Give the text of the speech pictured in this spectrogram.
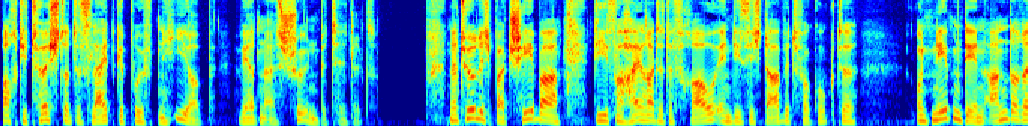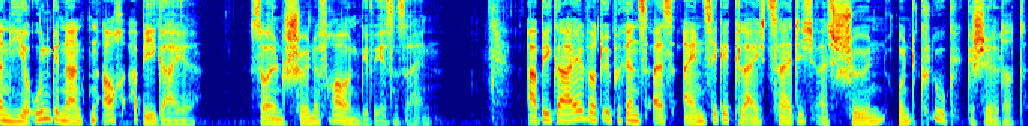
Auch die Töchter des leidgeprüften Hiob werden als schön betitelt. Natürlich Bathsheba, die verheiratete Frau, in die sich David verguckte, und neben den anderen hier ungenannten auch Abigail, sollen schöne Frauen gewesen sein. Abigail wird übrigens als einzige gleichzeitig als schön und klug geschildert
